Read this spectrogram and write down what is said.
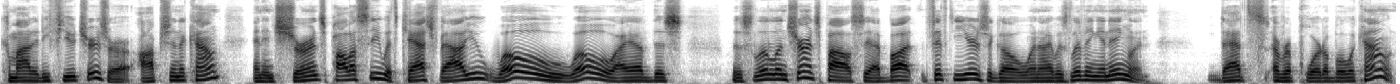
commodity futures or option account, an insurance policy with cash value. Whoa, whoa, I have this this little insurance policy I bought 50 years ago when I was living in England. That's a reportable account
